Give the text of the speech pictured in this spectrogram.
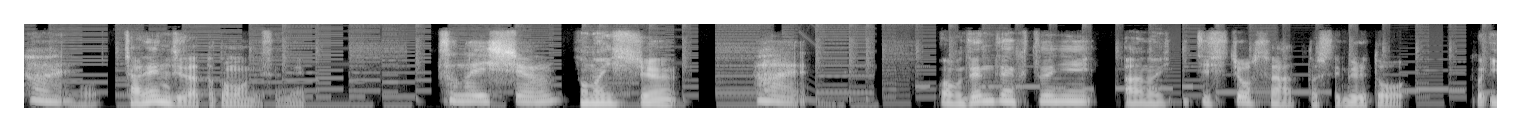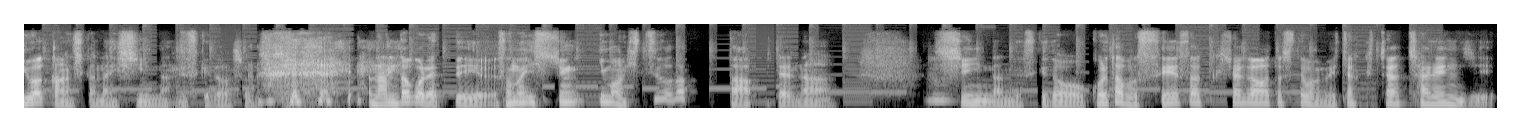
はい。チャレンジだったと思うんですよねその一瞬？その一瞬はい。もう全然普通にあの一視聴者として見ると違和感しかないシーンなんですけど なんだこれっていうその一瞬今必要だった？みたいなシーンなんですけどこれ多分制作者側としてはめちゃくちゃチャレンジ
